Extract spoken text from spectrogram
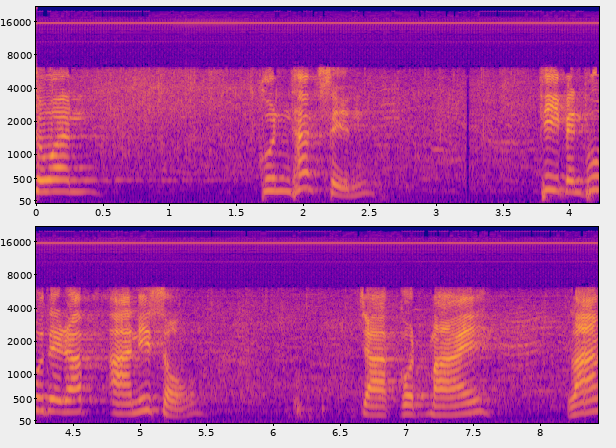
ส่วนคุณทักษิณที่เป็นผู้ได้รับอานิสงจากกฎหมาย ล้าง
